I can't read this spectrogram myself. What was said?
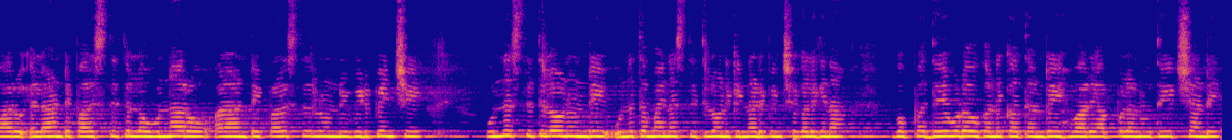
వారు ఎలాంటి పరిస్థితుల్లో ఉన్నారో అలాంటి పరిస్థితుల నుండి విడిపించి ఉన్న స్థితిలో నుండి ఉన్నతమైన స్థితిలోనికి నడిపించగలిగిన గొప్ప దేవుడవు గనుక తండ్రి వారి అప్పులను తీర్చండి.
